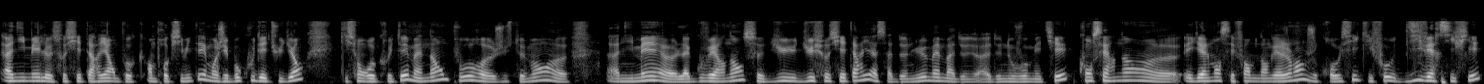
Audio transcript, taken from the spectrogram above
animer le sociétariat en, proximité. Moi, j'ai beaucoup d'étudiants qui sont recrutés maintenant pour euh, justement euh, animer euh, la gouvernance du, sociétariat. Ça donne lieu même à de, nouveaux métiers. Concernant également ces formes d'engagement, je crois aussi qu'il faut diversifier,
